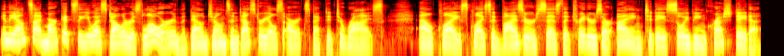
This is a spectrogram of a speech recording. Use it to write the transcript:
In the outside markets, the US dollar is lower and the Dow Jones Industrials are expected to rise. Al Kluis, Kluis Advisors, says that traders are eyeing today's soybean crush data.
